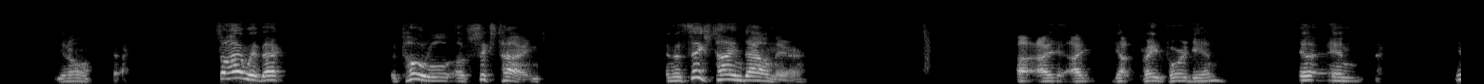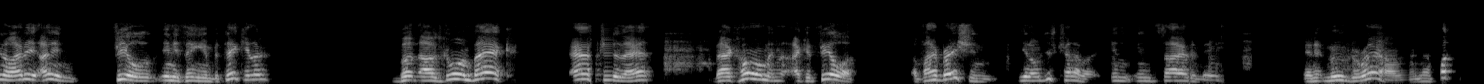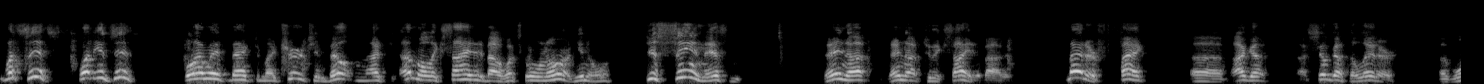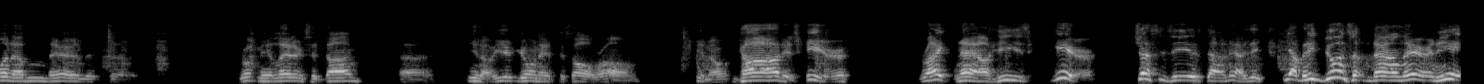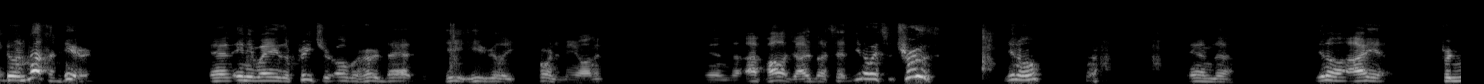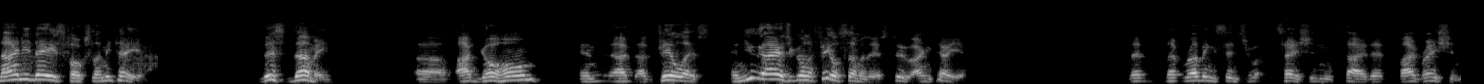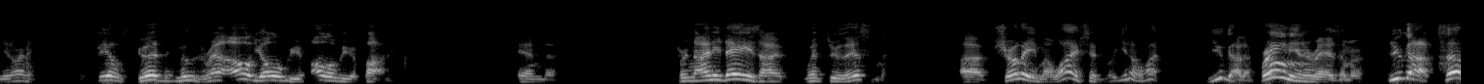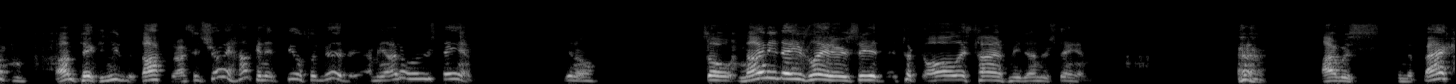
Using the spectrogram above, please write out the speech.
You know. so I went back a total of six times, and the sixth time down there, I I got prayed for again, and and you know I didn't I didn't feel anything in particular, but I was going back after that, back home, and I could feel a, a vibration, you know, just kind of a, in, inside of me. And it moved around. And I, what, what's this? What is this? Well, I went back to my church in Belton. I, I'm all excited about what's going on, you know, just seeing this. They're not, they're not too excited about it. Matter of fact, uh, I got, I still got the letter of one of them there that uh, wrote me a letter and said, Don, uh, you know, you're going at this all wrong. You know, God is here right now. He's here just as he is down there. Say, yeah, but he's doing something down there and he ain't doing nothing here. And anyway, the preacher overheard that. He, he really cornered me on it. And uh, I apologized, but I said, you know, it's the truth, you know. and, uh, you know, I, for 90 days, folks, let me tell you, this dummy uh, I'd go home and I'd, I'd, feel this. And you guys are going to feel some of this too. I can tell you. That that rubbing sensation inside, that vibration, you know, what I mean? it feels good. It moves around all over you, all over your body. And uh, for 90 days, I went through this. And uh, Shirley, my wife, said, "Well, you know what? You got a brain aneurysm, or you got something." I'm taking you to the doctor. I said, Shirley, how can it feel so good? I mean, I don't understand you know. So 90 days later, see, it, it took all this time for me to understand. I was in the back,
